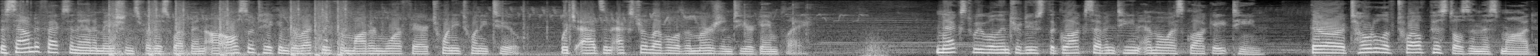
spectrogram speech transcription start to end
The sound effects and animations for this weapon are also taken directly from Modern Warfare 2022, which adds an extra level of immersion to your gameplay. Next, we will introduce the Glock 17 MOS Glock 18. There are a total of 12 pistols in this mod.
